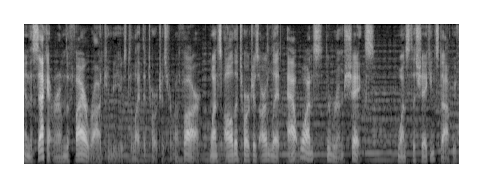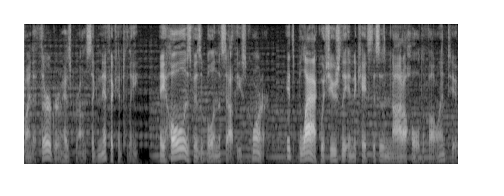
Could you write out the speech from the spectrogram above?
In the second room, the fire rod can be used to light the torches from afar. Once all the torches are lit at once, the room shakes. Once the shaking stops, we find the third room has grown significantly. A hole is visible in the southeast corner. It's black, which usually indicates this is not a hole to fall into,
